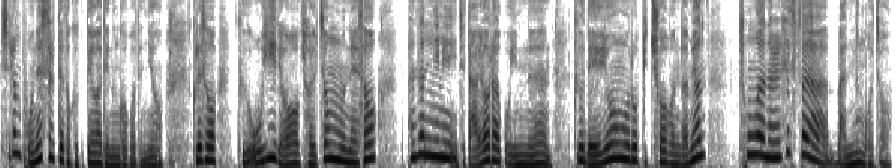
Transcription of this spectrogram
실은 보냈을 때 더 극대화되는 거거든요. 그래서 그 오히려 결정문에서 판사님이 이제 나열하고 있는 그 내용으로 비추어 본다면 송환을 했어야 맞는 거죠.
